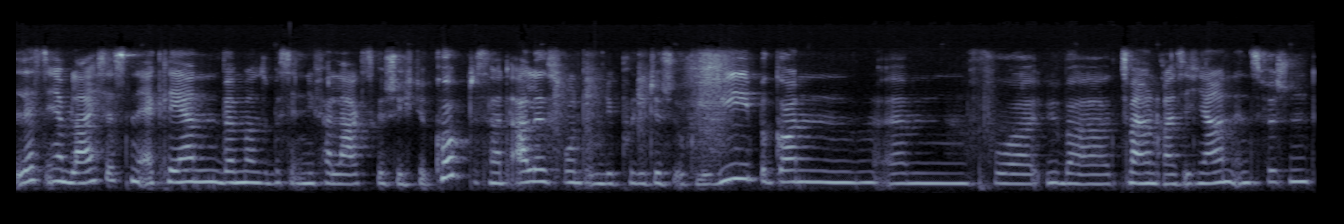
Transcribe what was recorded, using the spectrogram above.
lässt sich am leichtesten erklären, wenn man so ein bisschen in die Verlagsgeschichte guckt. Das hat alles rund um die politische Ökologie begonnen, ähm, vor über 32 Jahren inzwischen.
